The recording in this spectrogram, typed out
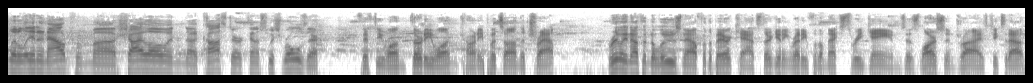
Little in and out from uh, Shiloh and uh, Coster. Kind of switch roles there. 51 31. Kearney puts on the trap. Really nothing to lose now for the Bearcats. They're getting ready for the next three games as Larson drives, kicks it out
